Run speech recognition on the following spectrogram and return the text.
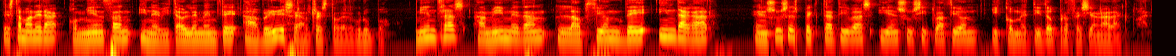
De esta manera comienzan inevitablemente a abrirse al resto del grupo, mientras a mí me dan la opción de indagar en sus expectativas y en su situación y cometido profesional actual.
